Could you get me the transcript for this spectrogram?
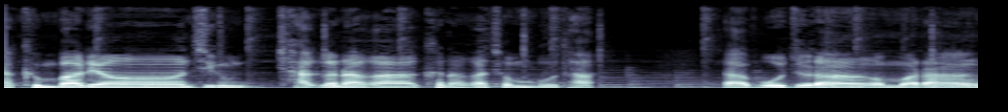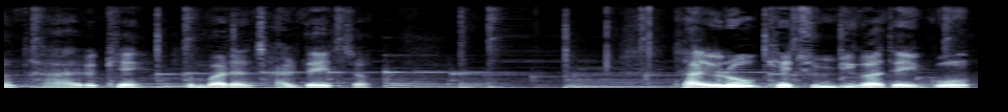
자, 금발현 지금 작은 아가 큰 아가 전부 다. 자, 모주랑 엄마랑 다 이렇게 금발현 잘 돼 있죠. 자, 이렇게 준비가 돼 있고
